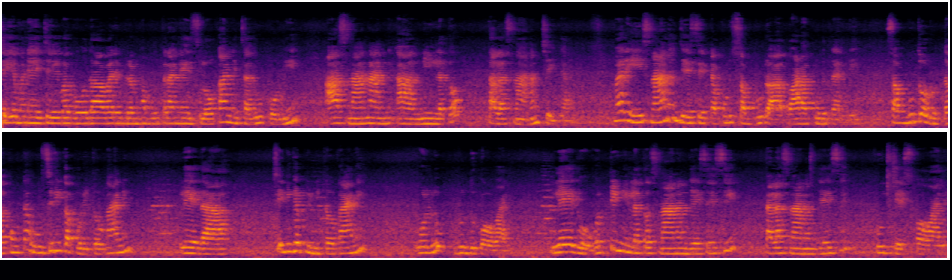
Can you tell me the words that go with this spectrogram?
చెయ్యమనే చేవ గోదావరి బ్రహ్మపుత్ర అనే శ్లోకాన్ని చదువుకొని ఆ స్నానాన్ని ఆ నీళ్ళతో తల స్నానం చెయ్యాలి. మరి ఈ స్నానం చేసేటప్పుడు సబ్బు రా వాడకూడదండి. సబ్బుతో రుద్దకుండా ఉసిరిక పొడితో కానీ లేదా శనగపిండితో కానీ ఒళ్ళు రుద్దుకోవాలి. లేదు ఒట్టి నీళ్ళతో స్నానం చేసేసి తల స్నానం చేసి పూజ చేసుకోవాలి.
